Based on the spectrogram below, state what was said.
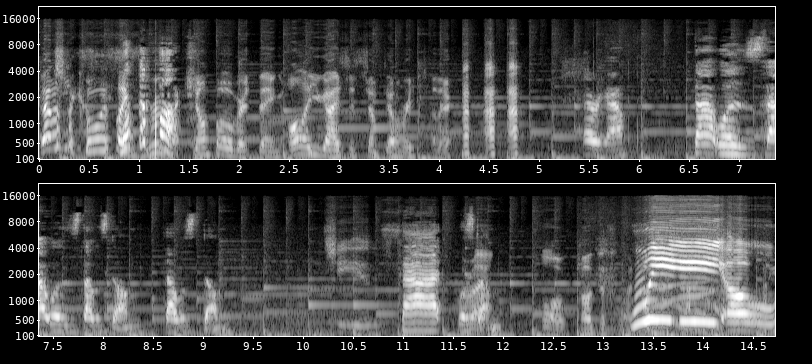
that was the coolest like What the group fuck? jump over thing. All of you guys just jumped over each other. there we go. That was that was that was dumb. That was dumb. Jeez. That was Alright. dumb. Oh, oh, this one. Whee! Oh.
